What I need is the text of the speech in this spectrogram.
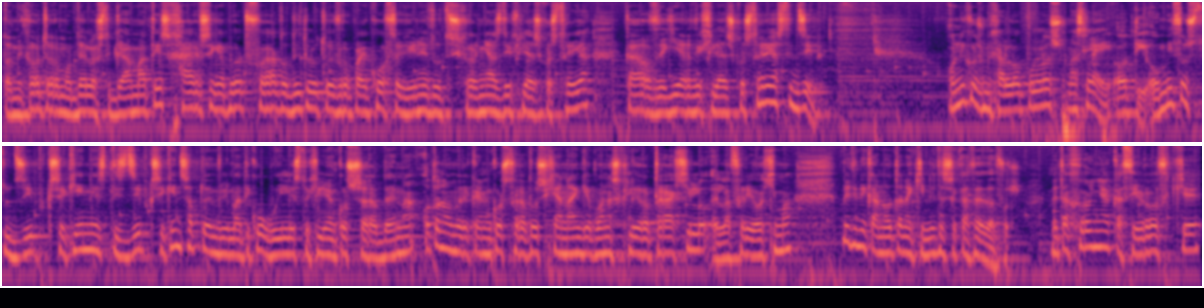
Το μικρότερο μοντέλο στην γάμα της χάρισε για πρώτη φορά τον τίτλο του Ευρωπαϊκού Αυτοκινήτου της χρονιάς 2023, Car of the Year 2023 στην Jeep. Ο Νίκος Μιχαλόπουλος μας λέει ότι ο μύθος του Jeep ξεκίνησε, της Jeep ξεκίνησε από το εμβληματικό Willys το 1941 όταν ο Αμερικανικός στρατός είχε ανάγκη από ένα σκληροτράχυλο ελαφρύ όχημα με την ικανότητα να κινείται σε κάθε έδαφος. Με τα χρόνια καθιερώθηκε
